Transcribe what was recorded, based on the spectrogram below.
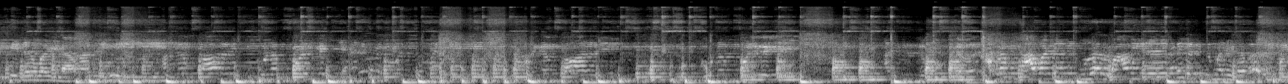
கொள்கையை அனுப்பிட வல்லவரே.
